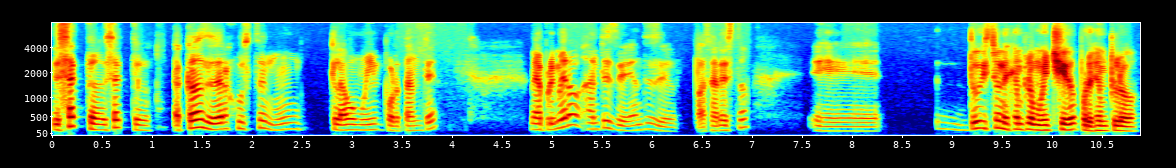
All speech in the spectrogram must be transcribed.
Exacto, exacto. Acabas de dar justo en un clavo muy importante. Mira, primero, antes de, antes de pasar esto, eh, tú diste un ejemplo muy chido, por ejemplo,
